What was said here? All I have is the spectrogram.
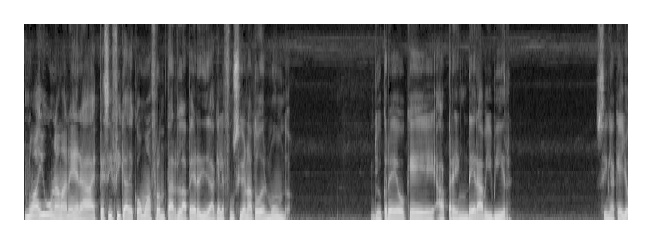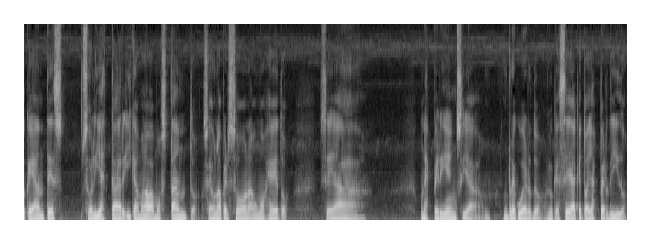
no hay una manera específica de cómo afrontar la pérdida que le funciona a todo el mundo. Yo creo que aprender a vivir sin aquello que antes solía estar y que amábamos tanto, sea una persona, un objeto, sea una experiencia, un recuerdo, lo que sea que tú hayas perdido.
